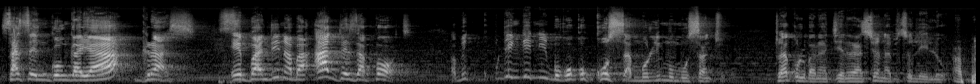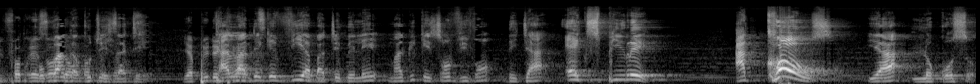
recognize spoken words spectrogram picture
Ça c'est ngonga ya grâce ebandi na baacte des apôtres ndenge nini bokokokosa molimo mosantu toya koloba na génération na biso lelo kobanga kutu eza te tala ndenge vie ya bato ebele malgré qu'ils sont vivants déjà expiré à cause ya lokoso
